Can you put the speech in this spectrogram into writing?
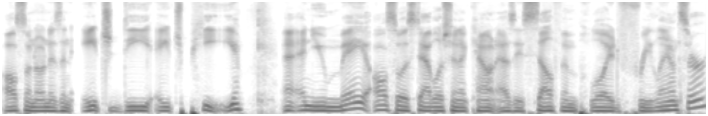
also known as an HDHP. And you may also establish an account as a self employed freelancer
